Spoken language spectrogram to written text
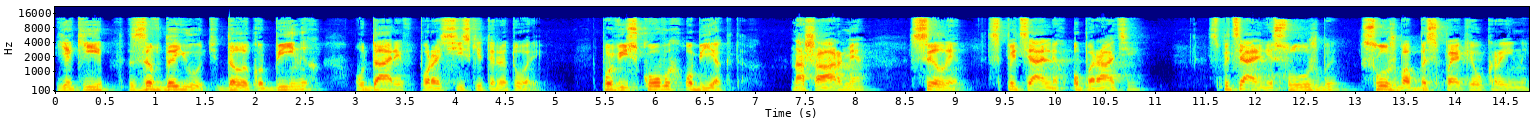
які завдають далекобійних ударів по російській території, по військових об'єктах. Наша армія, сили спеціальних операцій, спеціальні служби, служба безпеки України,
